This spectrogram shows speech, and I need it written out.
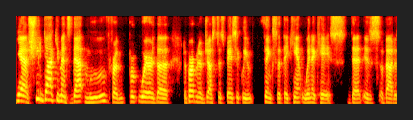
yeah she documents that move from where the department of justice basically thinks that they can't win a case that is about a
